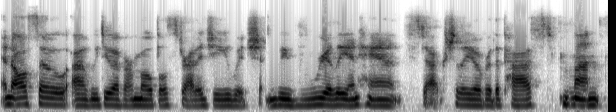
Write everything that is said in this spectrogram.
And also, uh, we do have our mobile strategy, which we've really enhanced actually over the past month.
